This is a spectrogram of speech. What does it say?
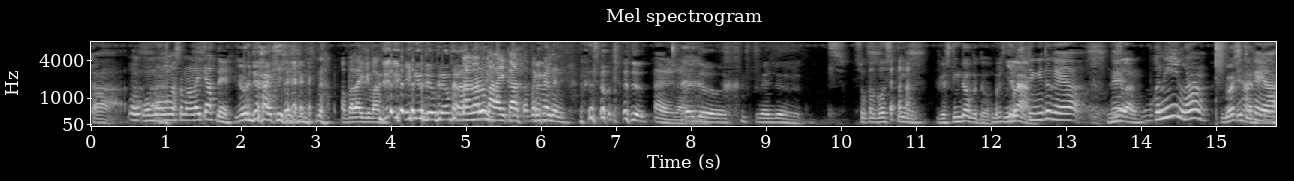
Kak. Oh, ngomong sama malaikat deh. Ya udah gitu. Nah, apalagi bang? Ini udah berapa? Tetangga lu malaikat apa gimana nih? lanjut, lanjut, lanjut. Suka ghosting. Ghosting tuh apa tuh? Ngilang. Ghosting itu kayak, kayak Ngilang. bukan ngilang. Ghost itu kayak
